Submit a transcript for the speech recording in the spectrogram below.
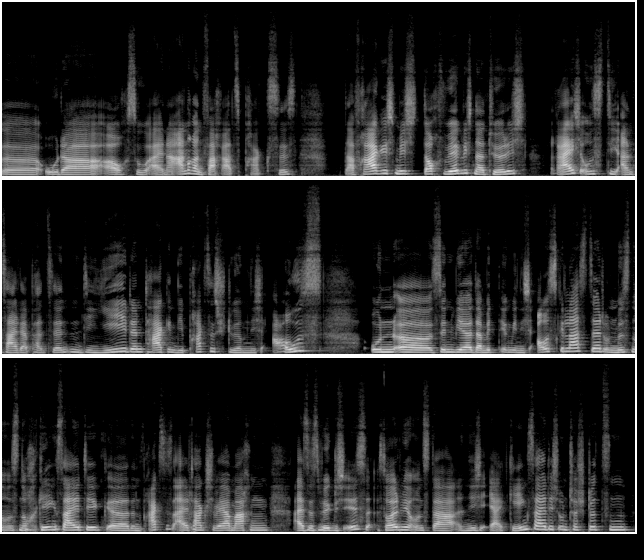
äh, oder auch zu einer anderen Facharztpraxis. Da frage ich mich doch wirklich natürlich, reicht uns die Anzahl der Patienten, die jeden Tag in die Praxis stürmen, nicht aus? Und äh, sind wir damit irgendwie nicht ausgelastet und müssen uns noch gegenseitig äh, den Praxisalltag schwer machen, als es wirklich ist? Sollten wir uns da nicht eher gegenseitig unterstützen?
